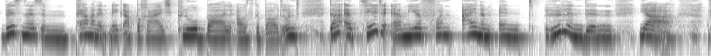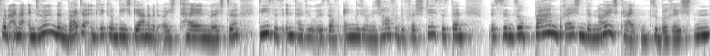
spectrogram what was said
Business im Permanent Make-up Bereich global ausgebaut und da erzählte er mir von einem enthüllenden, ja, von einer enthüllenden Weiterentwicklung, die ich gerne mit euch teilen möchte. Dieses Interview ist auf Englisch und ich hoffe, du verstehst es, denn es sind so bahnbrechende Neuigkeiten zu berichten.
